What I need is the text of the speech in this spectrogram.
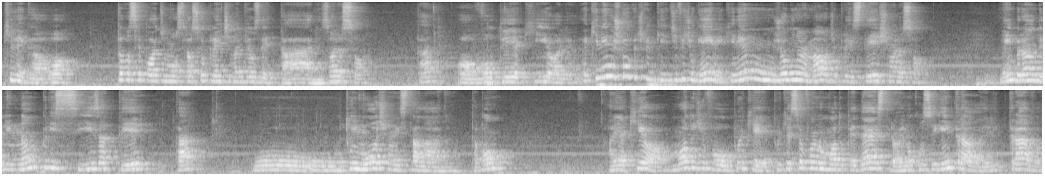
que legal, ó. Então você pode mostrar, o seu cliente vai ver os detalhes, olha só. Tá? Ó, voltei aqui, olha. É que nem um jogo de, de videogame, que nem um jogo normal de Playstation, olha só. Lembrando, ele não precisa ter, tá? O, o Twinmotion instalado, tá bom? Aí aqui, ó, modo de voo, por quê? Porque se eu for no modo pedestre, ó, eu não consigo entrar, ó, ele trava.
